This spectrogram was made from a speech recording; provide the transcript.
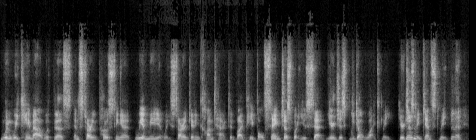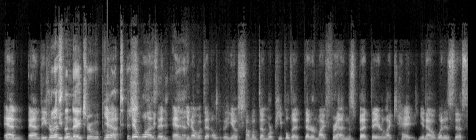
when we came out with this and started posting it, we immediately started getting contacted by people saying just what you said. You're just you don't like me. You're just Mhm. against me. yeah. And and these well are that's people the that- nature of a yeah, politician it was, and and Yeah. you know that you know some of them were people that that are my friends, but they are like, hey, you know, what is this?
